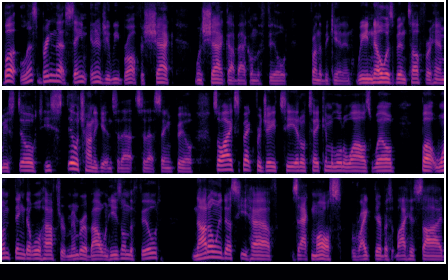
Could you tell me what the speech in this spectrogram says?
But let's bring that same energy we brought for Shaq when Shaq got back on the field from the beginning. We know it's been tough for him. He's still he's still trying to get into that to that same field. So I expect for JT it'll take him a little while as well. But one thing that we'll have to remember about when he's on the field, not only does he have Zach Moss right there by his side,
